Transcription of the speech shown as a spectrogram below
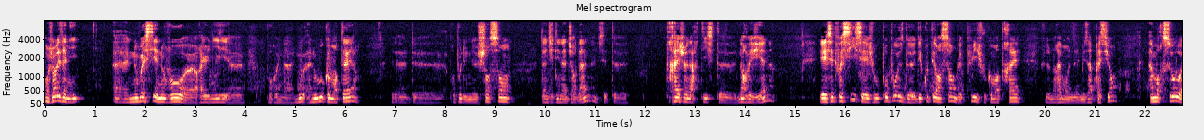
Bonjour les amis, Euh, nous voici à nouveau euh, réunis euh, pour un nouveau commentaire à propos d'une chanson d'Angelina Jordan, cette très jeune artiste norvégienne. Et cette fois-ci, je vous propose d'écouter ensemble, puis je vous commenterai, je donnerai mes impressions, un morceau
